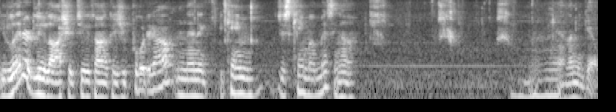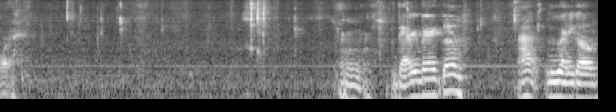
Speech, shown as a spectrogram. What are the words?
You literally lost your tooth on because you pulled it out and then it became, just came up missing, huh? Mm, Yeah, let me get one. Mm, very, very good. Alright, we ready to go?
